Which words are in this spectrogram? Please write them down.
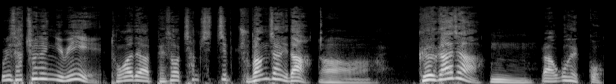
우리 사촌 형님이 동아대 앞에서 참치집 주방장이다. 아, 그 가자. 음, 라고 했고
